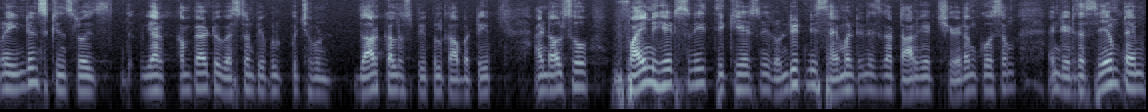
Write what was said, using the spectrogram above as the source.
మన ఇండియన్ స్కిన్స్లో we are compare to western people కొంచెం డార్క్ కలర్స్ పీపుల్ కాబట్టి అండ్ ఆల్సో ఫైన్ హెయిర్స్ని థిక్ హెయిర్స్ని రెండింటిని సైమల్టేనియస్గా టార్గెట్ చేయడం కోసం and at the same time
